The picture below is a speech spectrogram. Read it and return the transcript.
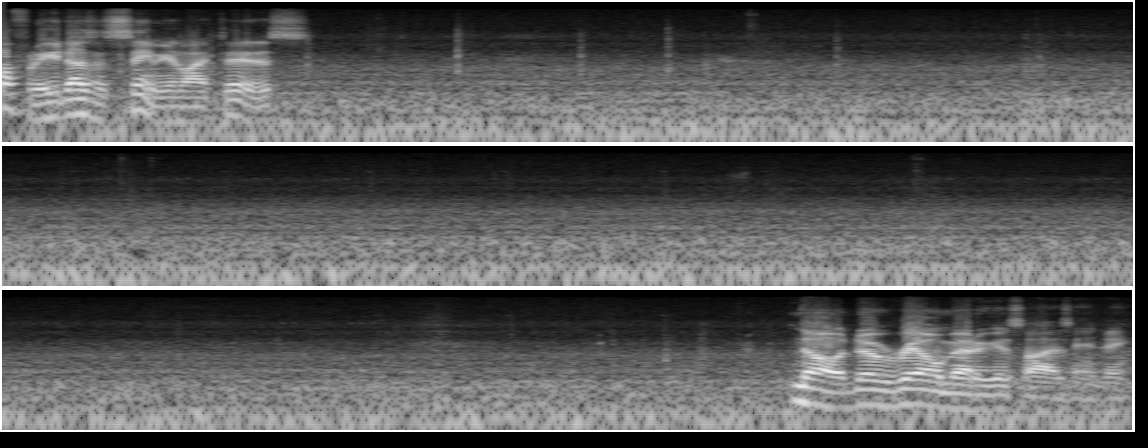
Hopefully he doesn't see me like this. No, the real Metal Gear Solid ending.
